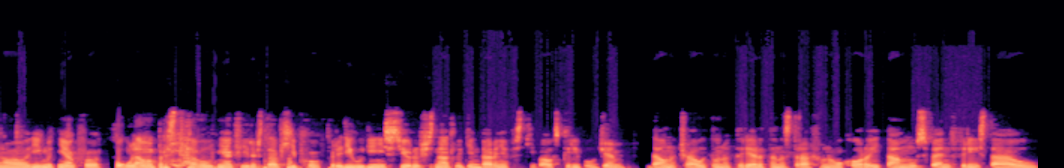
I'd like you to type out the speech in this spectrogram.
а, имат някаква по-голяма представа от някакви неща в хип-хоп преди години, сигурно ще знаят легендарния фестивал Scribble Jam, дал началото на кариерата на страшно много хора и там, освен фристайл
